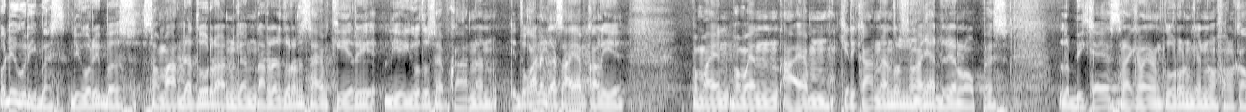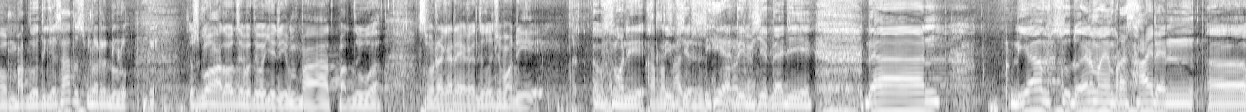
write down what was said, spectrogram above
Oh Diego Ribas Diego Ribas sama Arda Turan kan. Arda Turan sayap kiri, Diego tuh sayap kanan. Itu kan nggak sayap kali ya. Pemain pemain AM kiri kanan terus tengahnya Adrian Lopez lebih kayak striker yang turun kan Falcao 4-2-3-1 sebenarnya dulu. Terus gua nggak tahu tiba-tiba jadi 4-4-2. Sebenarnya kan ya itu kan cuma di semua di Kertas tim sheet. sih Iya, tim sheet aja ya. Dan dia sudahnya main press high dan eh,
